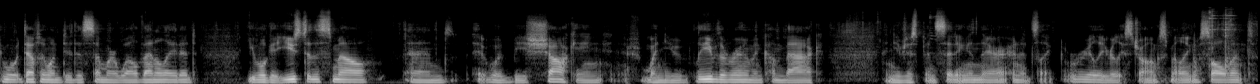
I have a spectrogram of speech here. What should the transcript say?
you will definitely want to do this somewhere well ventilated. You will get used to the smell and it would be shocking if, when you leave the room and come back and you've just been sitting in there and it's like really, really strong smelling of solvent.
